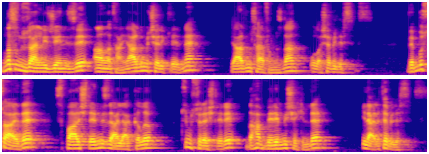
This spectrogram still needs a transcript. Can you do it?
Nasıl düzenleyeceğinizi anlatan yardım içeriklerine yardım sayfamızdan ulaşabilirsiniz. Ve bu sayede siparişlerinizle alakalı tüm süreçleri daha verimli şekilde ilerletebilirsiniz.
